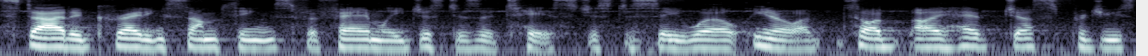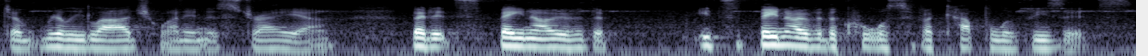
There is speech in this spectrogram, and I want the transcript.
started creating some things for family just as a test, just to see. Well, you know, I, so I, I have just produced a really large one in Australia, but it's been over the, it's been over the course of a couple of visits.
